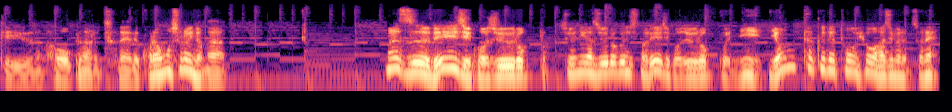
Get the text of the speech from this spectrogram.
ていうのが多くなるんですよね。で、これ面白いのが、まず0時56分、12月16日の0時56分に4択で投票を始めるんですよね。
